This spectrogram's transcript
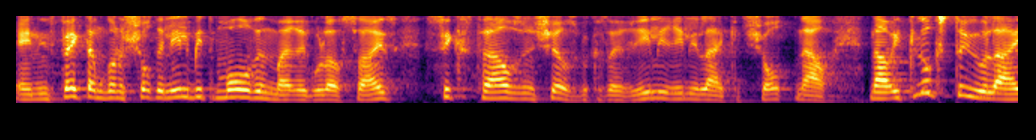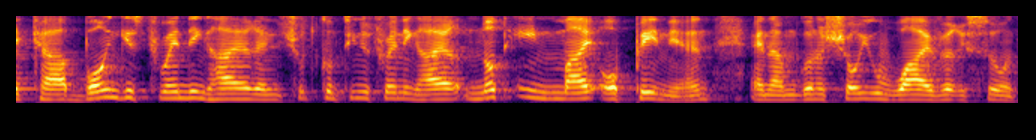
And in fact, I'm going to short a little bit more than my regular size, 6,000 shares because I really, really like it short now. Now it looks to you like uh, Boeing is trending higher and should continue trending higher, not in my opinion, and I'm going to show you why very soon.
